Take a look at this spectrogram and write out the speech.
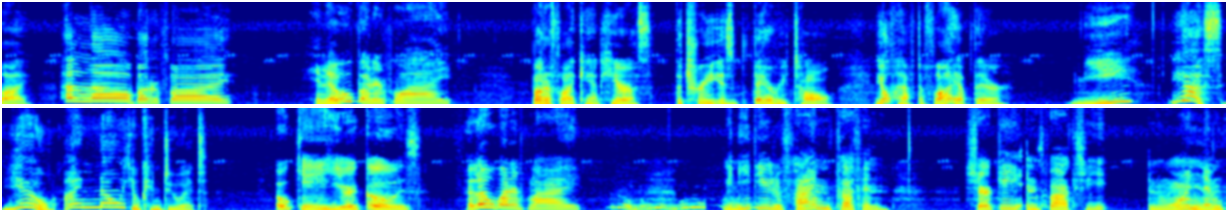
Butterfly. Hello, Butterfly. Hello, Butterfly. Butterfly can't hear us. The tree is very tall. You'll have to fly up there. Me? Yes, you. I know you can do it. Okay, here it goes. Hello, Butterfly. We need you to find Puffin, Sharky, and Foxy and warn them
